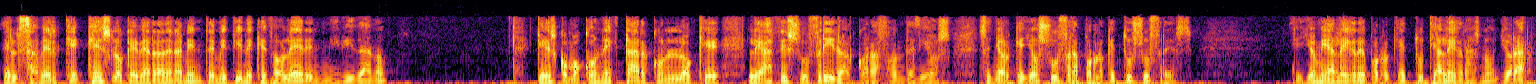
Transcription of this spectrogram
el saber qué, qué es lo que verdaderamente me tiene que doler en mi vida, ¿no? que es como conectar con lo que le hace sufrir al corazón de Dios. Señor, que yo sufra por lo que tú sufres, que yo me alegre por lo que tú te alegras, ¿no? Llorar.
